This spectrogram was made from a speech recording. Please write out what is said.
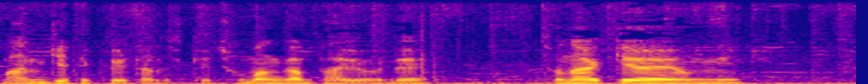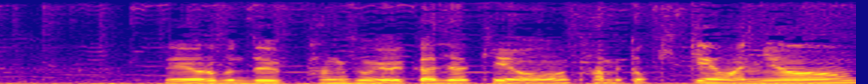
만개 댓글 달아줄게요. 조만간 봐요. 네. 전화할게요, 형님. 네, 여러분들 방송 여기까지 할게요. 다음에 또 킬게요. 안녕.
